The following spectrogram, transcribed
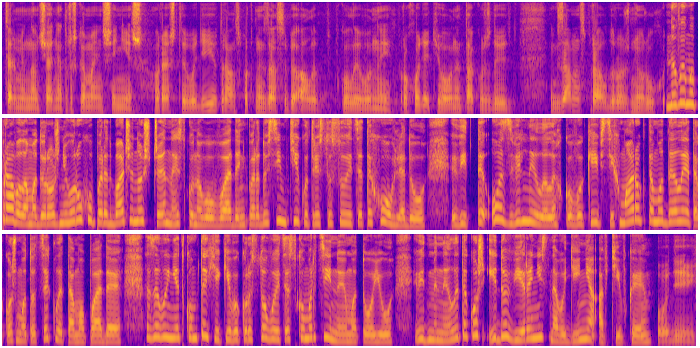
термін навчання трошки менший, ніж решти водіїв транспортних засобів, але коли вони проходять його, вони також здають екзамен з правил дорожнього руху. Новими правилами дорожнього руху передбачено ще низку нововведень. Передусім ті, котрі стосуються техогляду. Від ТО звільнили легковики всіх марок та моделей, а також мотоцикли та мопеди. За винятком тих, які використовуються з комерційною метою. Відмінили також і довіреність на водіння автівки. Водій,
